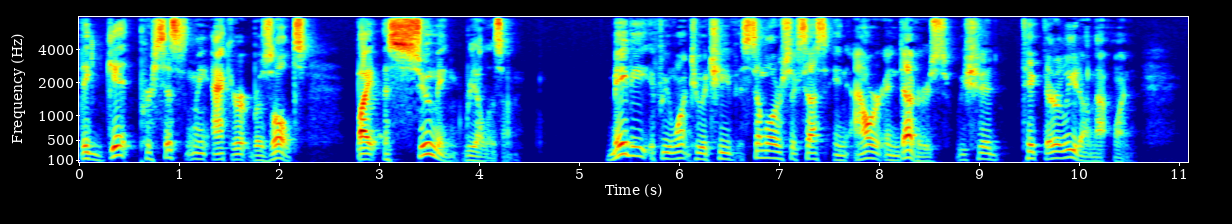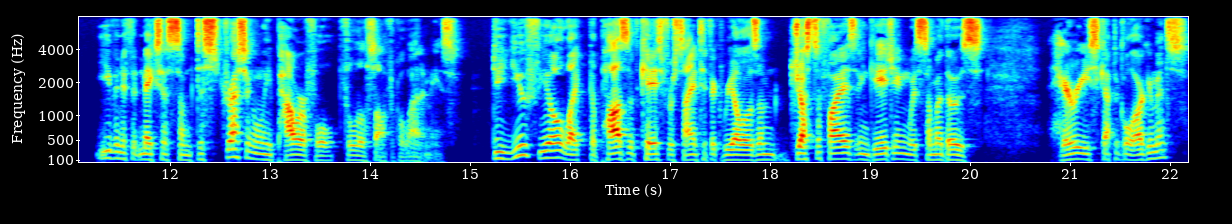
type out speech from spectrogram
They get persistently accurate results by assuming realism Maybe if we want to achieve similar success in our endeavors, we should take their lead on that one, even if it makes us some distressingly powerful philosophical enemies. Do you feel like the positive case for scientific realism justifies engaging with some of those hairy skeptical arguments?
